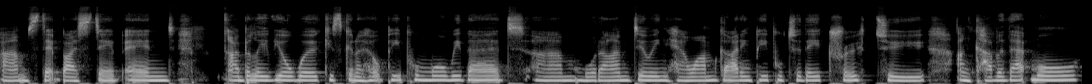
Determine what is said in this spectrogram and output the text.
um, step by step. And I believe your work is going to help people more with that. Um, what I'm doing, how I'm guiding people to their truth to uncover that more.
